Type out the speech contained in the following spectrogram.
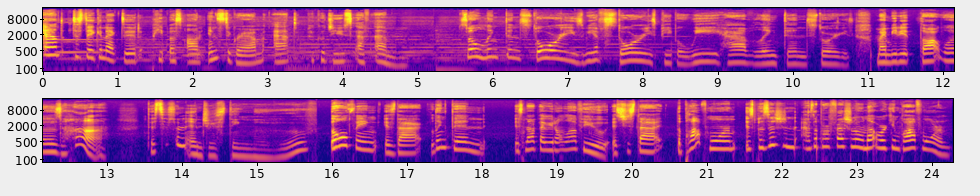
And to stay connected, peep us on Instagram at picklejuicefm. So, LinkedIn stories. We have stories, people. We have LinkedIn stories. My immediate thought was, huh, this is an interesting move. The whole thing is that LinkedIn it's not that we don't love you. It's just that the platform is positioned as a professional networking platform.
